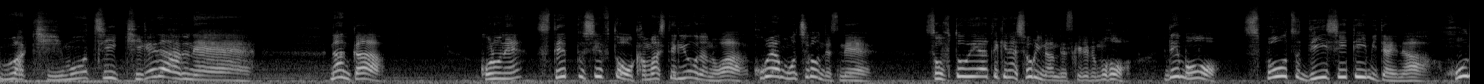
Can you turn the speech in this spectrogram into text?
うわ気持ちいいキレがあるね。なんかこのねステップシフトをかましてるようなのはこれはもちろんですね。ソフトウェア的な処理なんですけれどもでもスポーツ DCT みたいな本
